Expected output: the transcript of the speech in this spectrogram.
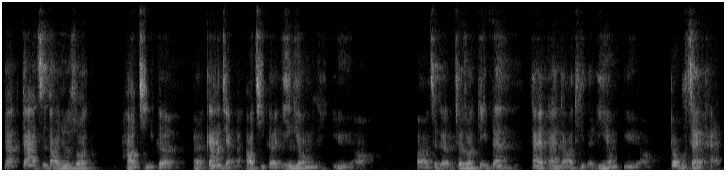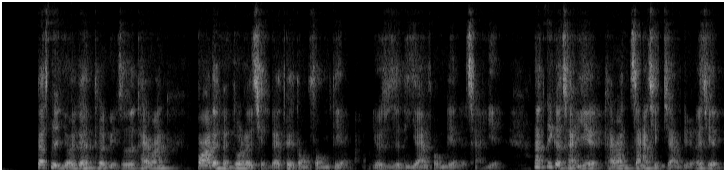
那大家知道就是说。好几个呃，刚刚讲的好几个应用领域哦，呃，这个就是说第三代半导体的应用领域哦，都不在台。但是有一个很特别，就是台湾花了很多的钱在推动风电，尤其是离岸风电的产业。那这个产业台湾砸钱下去，而且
